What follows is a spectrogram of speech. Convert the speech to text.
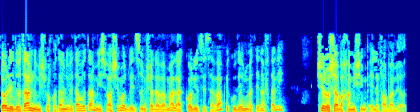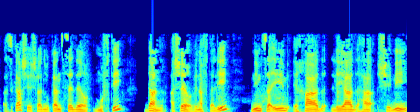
תולדותם למשפחותם, לבית אבותם, מספר שמות בין 20 שנה ומעלה, כל יוצא צבא, פקודיהם למטה נפתלי, שלושה וחמישים אלף ארבע מאות. אז כך שיש לנו כאן סדר מופתי, דן, אשר ונפתלי, נמצאים אחד ליד השני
